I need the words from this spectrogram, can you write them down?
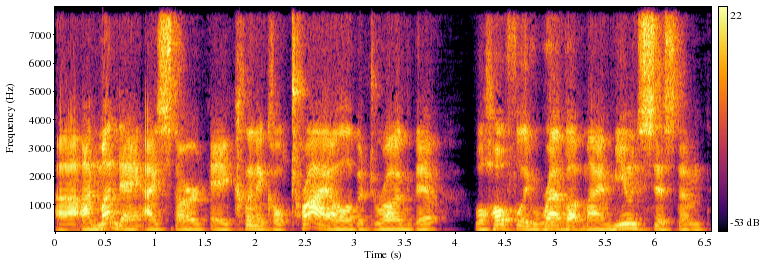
uh, on Monday, I start a clinical trial of a drug that will hopefully rev up my immune system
